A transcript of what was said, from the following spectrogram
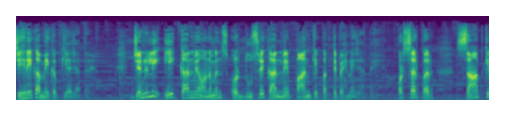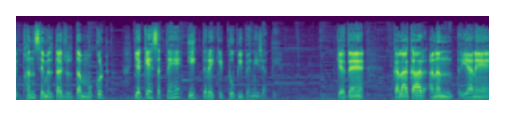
चेहरे का मेकअप किया जाता है। जनरली एक कान में ऑर्नामेंट्स और दूसरे कान में पान के पत्ते पहने जाते हैं और सर पर सांप के फन से मिलता जुलता मुकुट या कह सकते हैं एक तरह की टोपी पहनी जाती है। कहते हैं, कलाकार अनंत, यानी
